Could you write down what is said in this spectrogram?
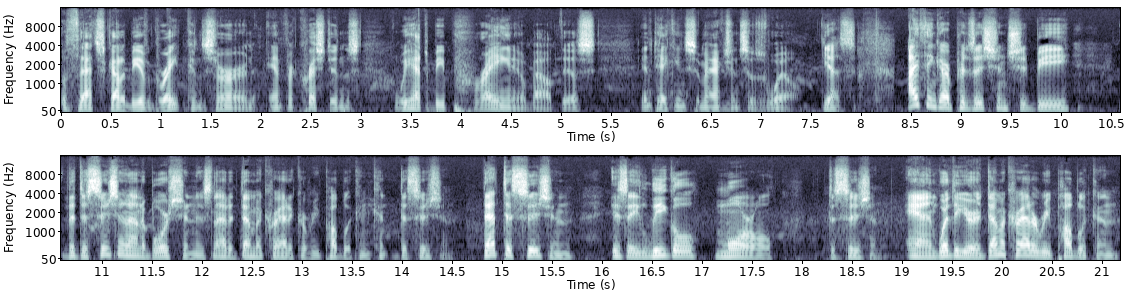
that's got to be of great concern. And for Christians, we have to be praying about this and taking some actions as well. Yes. I think our position should be the decision on abortion is not a Democratic or Republican decision. That decision is a legal, moral decision. And whether you're a Democrat or Republican,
